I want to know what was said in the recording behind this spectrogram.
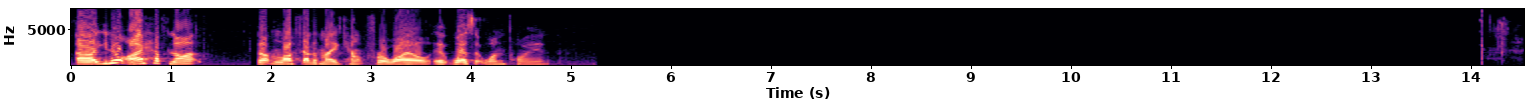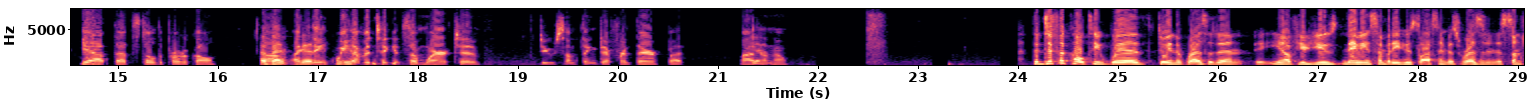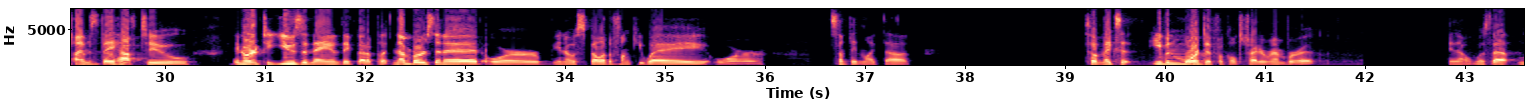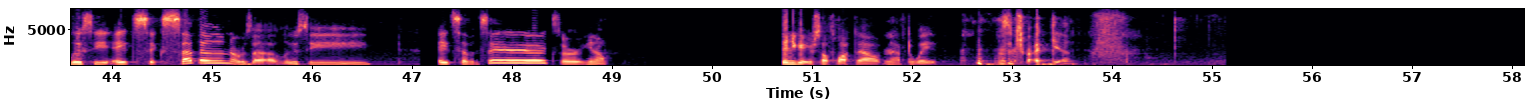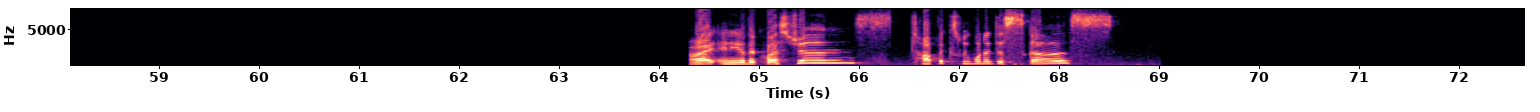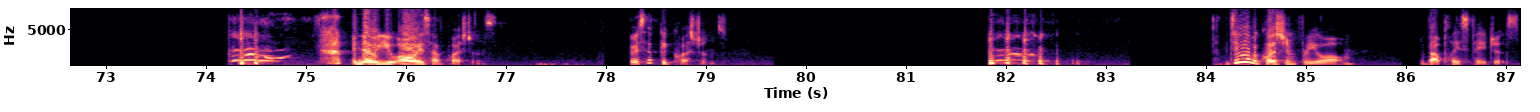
Uh, you know, I have not gotten locked out of my account for a while. It was at one point. Yeah, that's still the protocol. Okay, Um, I think we have a ticket somewhere to do something different there, but I Yeah. don't know. The difficulty with doing the resident, you know, if you're use, naming somebody whose last name is resident, is sometimes they have to, in order to use a name, they've got to put numbers in it, or you know, spell it a funky way, or something like that. So it makes it even more difficult to try to remember it. You know, was that Lucy eight six seven, or was that Lucy eight seven six, or you know? Then you get yourself locked out and have to wait to try again. All right, any other questions? Topics we want to discuss? I know you always have questions. You always have good questions. I do have a question for you all about place pages.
